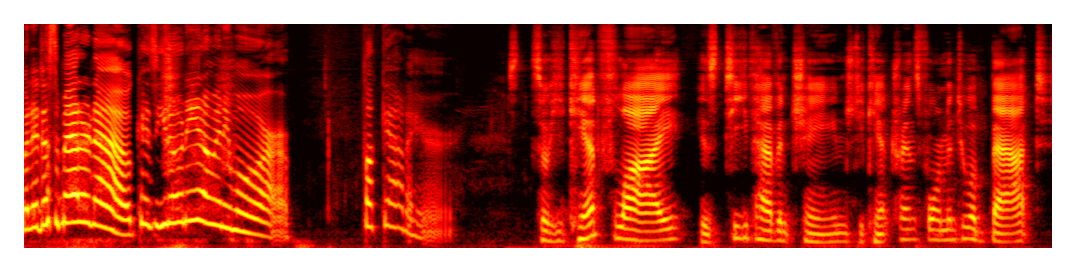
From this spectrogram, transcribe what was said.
But it doesn't matter now because you don't need them anymore. Fuck out of here. So he can't fly. His teeth haven't changed. He can't transform into a bat.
